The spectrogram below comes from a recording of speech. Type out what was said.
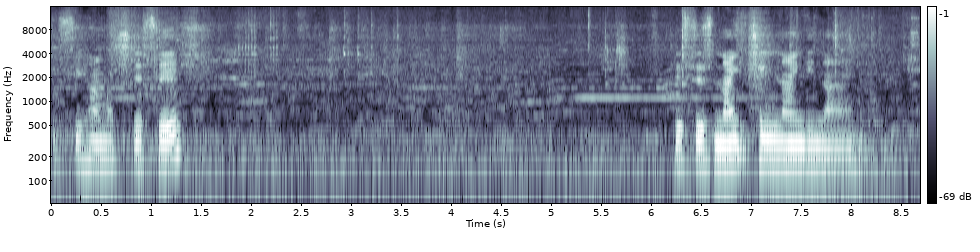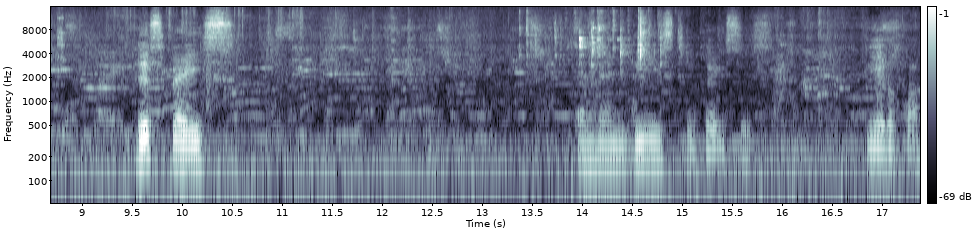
Let's see how much this is. This is $19.99. This vase. And then these two vases. Beautiful.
